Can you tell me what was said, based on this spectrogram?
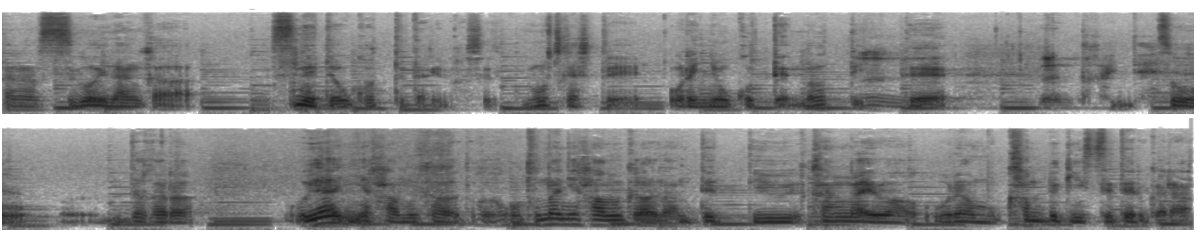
だからすごいなんか拗ねて怒ってたりとかしてもしかして俺に怒ってんのって言って、うんとか言って。そうだから親に歯向かうとか大人に歯向かうなんてっていう考えは俺はもう完璧に捨ててるから、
